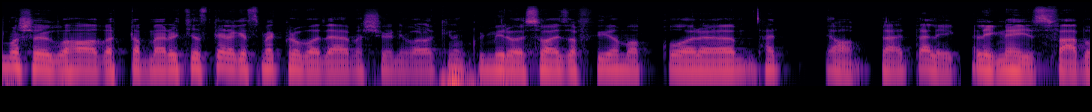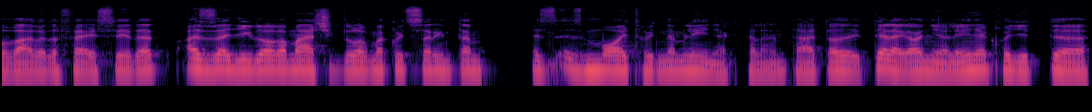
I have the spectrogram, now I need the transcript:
mosolyogva hallgattam, mert hogyha tényleg ezt megpróbáld elmesélni valakinek, hogy miről szól ez a film, akkor uh, hát ja, tehát elég, elég nehéz fába vágod a fejszédet. Ez az egyik dolog, a másik dolog meg, hogy szerintem ez, ez majd, hogy nem lényegtelen. Tehát az, tényleg annyi a lényeg, hogy itt uh,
